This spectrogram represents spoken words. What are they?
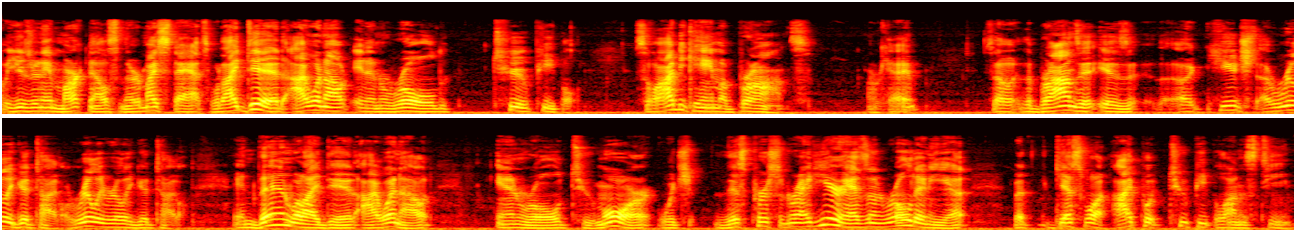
username Mark Nelson. There are my stats. What I did, I went out and enrolled two people. So I became a bronze. Okay, so the bronze is a huge, a really good title, really, really good title. And then what I did, I went out enrolled two more, which this person right here hasn't enrolled any yet. But guess what? I put two people on his team.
